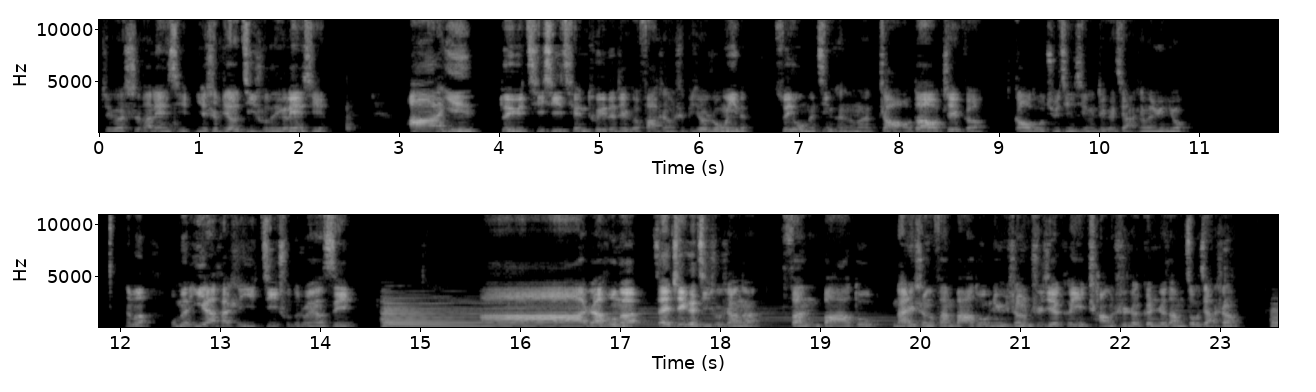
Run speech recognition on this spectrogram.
这个示范练习，也是比较基础的一个练习。啊音对于气息前推的这个发声是比较容易的，所以我们尽可能呢找到这个高度去进行这个假声的运用。那么，我们依然还是以基础的中央 C 啊，然后呢，在这个基础上呢。翻八度，男生翻八度，女生直接可以尝试着跟着咱们走假声。啊，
